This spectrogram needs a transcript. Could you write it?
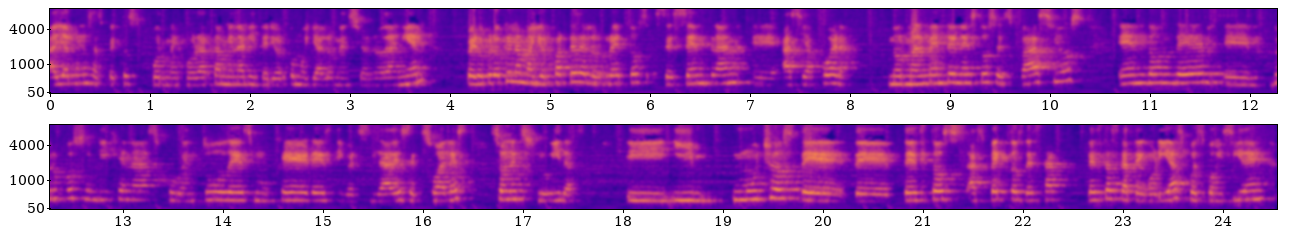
Hay algunos aspectos por mejorar también al interior, como ya lo mencionó Daniel, pero creo que la mayor parte de los retos se centran eh, hacia afuera, normalmente en estos espacios en donde eh, grupos indígenas, juventudes, mujeres, diversidades sexuales son excluidas. Y, muchos de, estos aspectos de esta de estas categorías pues coinciden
